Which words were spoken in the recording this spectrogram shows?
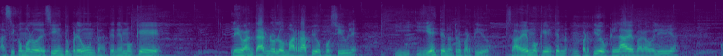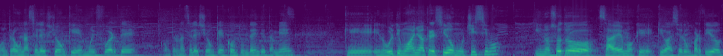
así como lo decís en tu pregunta, tenemos que levantarnos lo más rápido posible y este es nuestro partido. Sabemos que este es un partido clave para Bolivia contra una selección que es muy fuerte contra una selección que es contundente también, que en los últimos años ha crecido muchísimo y nosotros sabemos que, va a ser un partido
